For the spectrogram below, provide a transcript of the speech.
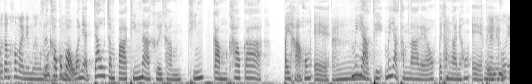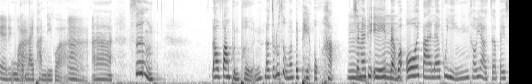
ก็ต้องเข้ามาในเมืองหลวงซึ่งเขาก็บอกว่าเนี่ยเจ้าจำปาทิ้งนาเคยทำทิ้งกรรมข้าวกล้า ไปหาห้องแอร์อ่าไม่อยากทิ้งไม่อยากทำนาแล้ว ไปทำงานในห้องแอร์ทำไปงานในอยู่ห้องแอร์ดีกว่ายู่กับนายพันดีกว่าอ่าอ่าซึ่งเราฟังเผินๆเราจะรู้สึกว่ามันเป็นเพลงอกหักอืม ใช่ไหมพี่อีฟอืมแบบว่าโอ๊ยตายแล้วผู้หญิงเขาอยากจะไปส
